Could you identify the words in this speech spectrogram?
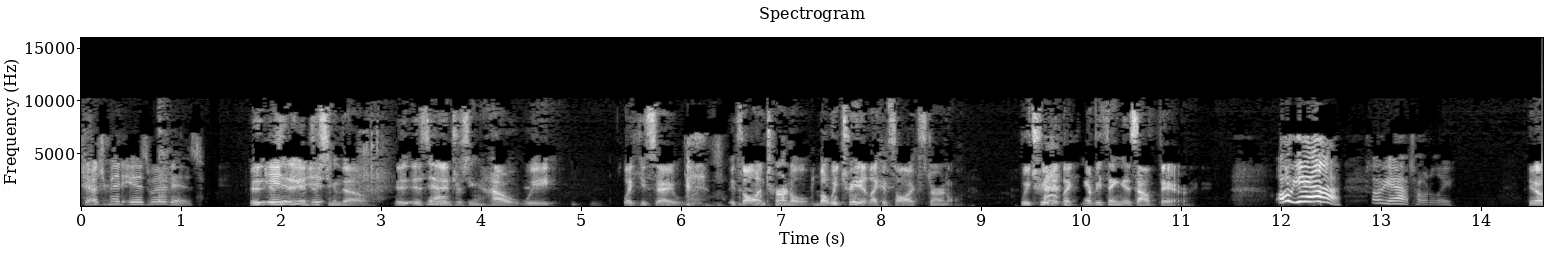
Judgment is what it is. Isn't it, it interesting it, though? Isn't yeah. it interesting how we, like you say, it's all internal, but we treat it like it's all external. We treat it like everything is out there. Oh yeah. Oh yeah, totally. You know,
